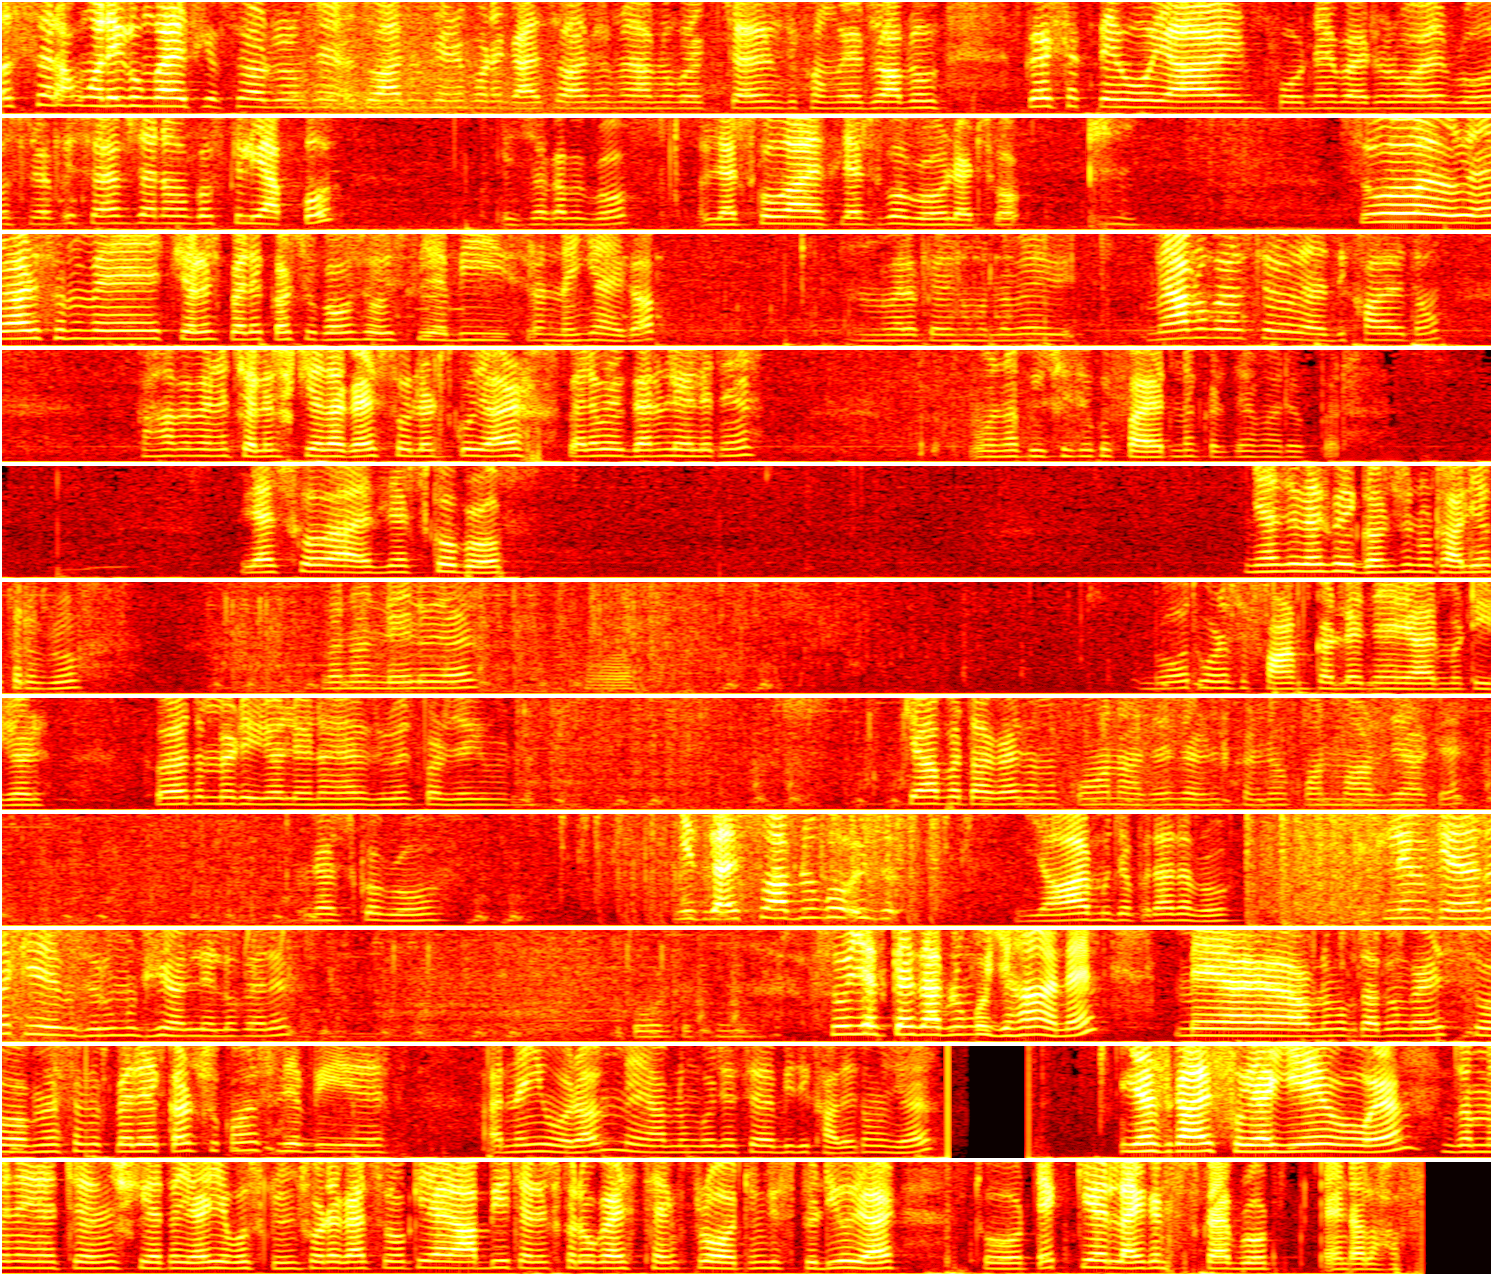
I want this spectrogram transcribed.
Aslam guys कैसे आप तो आज हम खेलने पड़े गाइस तो आज मैं आप लोगों को एक चैलेंज दिखाऊँगा। जो आप लोग कर सकते हो यार in Fortnite battle royale bro सिर्फ़ स्वयं जाना होगा उसके लिए आपको इस जगह पे bro let's go guys let's go bro let's go so यार, इस समय मैं चैलेंज पहले कर चुका हूँ सो इसलिए अभी इस तरह नहीं आएगा। मेरा कहने का मतलब है, मैं आप लोगों को चलो यार, दिखा देता हूँ। कहाँ पर मैंने चैलेंज किया था गाइस सो लेट्स गो यार. पहले कोई गन ले लेते हैं। वरना पीछे से कोई फायर ना करते हमारे ऊपर। Let's go guys, let's go bro. यहाँ से गैस कोई गन शुन उठा लिया करो ब्रो गन वन ले लो यार. ब्रो थोड़ा सा फार्म कर लेते हैं यार मटेरियल थोड़ा तो मटेरियल लेना यार ज़रूरत पड़ जाएगी वरना क्या पता गैस हमें कौन आ जाए चैलेंज करने में कौन मार दे आके. लेट्स गो ब्रो इस गाइस तो आप लोगों को इस यार मुझे पता था ब्रो इसलिए मैं कह रहा था कि ज़रूर मटेरियल ले लो पहले। तोड़ देते हैं सो यस गाइस आप लोगों को यहाँ आना है। मैं आप लोगों को बता हूँ गाइस सो मैं सब पहले कर चुका हूँ इसलिए अभी ये नहीं हो रहा। मैं आप लोगों को जैसे अभी दिखा देता हूँ यार। यस गाइस सो यार ये वो है जब मैंने ये चैलेंज किया था यार ये वो स्क्रीनशॉट है गाइस सो कि यार आप भी चैलेंज करो guys thanks for watching this video यार। तो take care like and subscribe road and Allah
